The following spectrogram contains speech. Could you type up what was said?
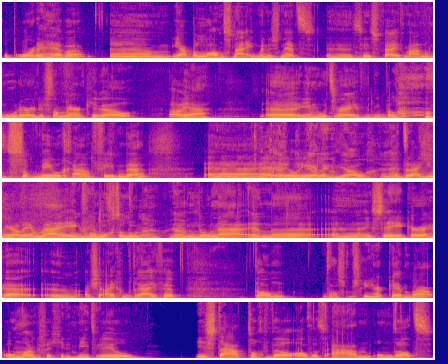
op orde hebben. Ehm, ja, balans. Nou, ik ben dus net eh, sinds vijf maanden moeder. Dus dan merk je wel, oh ja, je moet weer even die balans opnieuw gaan vinden. Eh, Het draait heel niet meer alleen om jou. Hè? Het draait niet meer alleen om mij. Om Ik je vond dochter Luna. Ja. Luna en eh, eh, zeker hè, als je eigen bedrijf hebt, dan dat is misschien herkenbaar, ondanks dat je het niet wil. Je staat toch wel altijd aan, omdat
